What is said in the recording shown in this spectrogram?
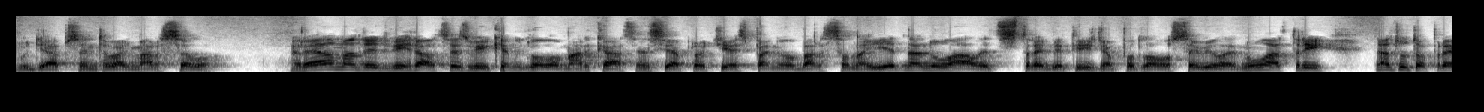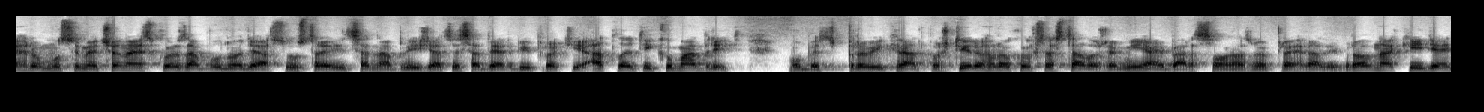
bude absentovať Marcelo. Real Madrid vyhral cez víkend golo Marka Asensia proti Espanyol Barcelona 1-0, ale v strede týždňa podľalo Seville 0-3. Na túto prehru musíme čo najskôr zabudnúť a sústrediť sa na blížiace sa derby proti Atletiku Madrid. Vôbec prvýkrát po 4 rokoch sa stalo, že my aj Barcelona sme prehrali v rovnaký deň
